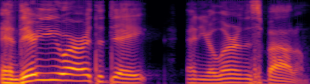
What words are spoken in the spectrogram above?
And there you are at the date, and you're learning this about him.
